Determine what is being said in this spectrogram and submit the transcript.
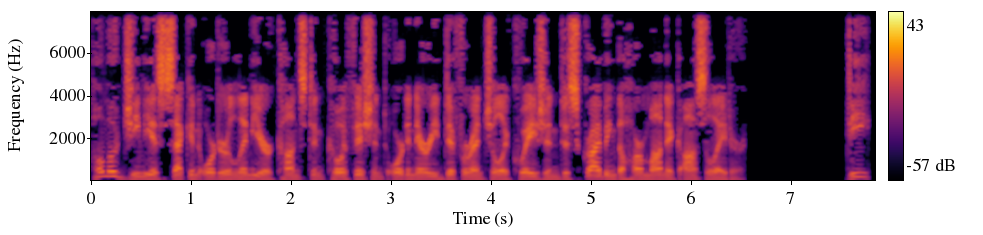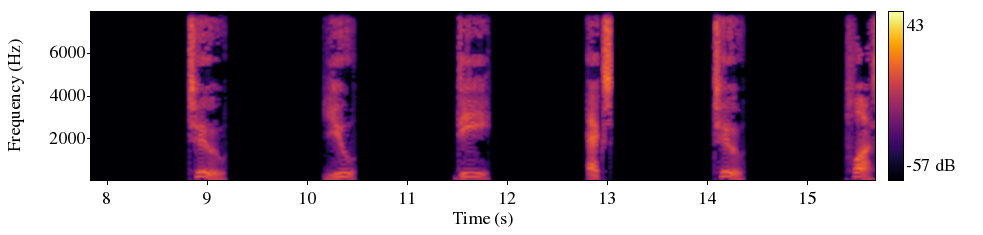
Homogeneous second-order linear constant coefficient ordinary differential equation describing the harmonic oscillator. D 2 u d x 2 plus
